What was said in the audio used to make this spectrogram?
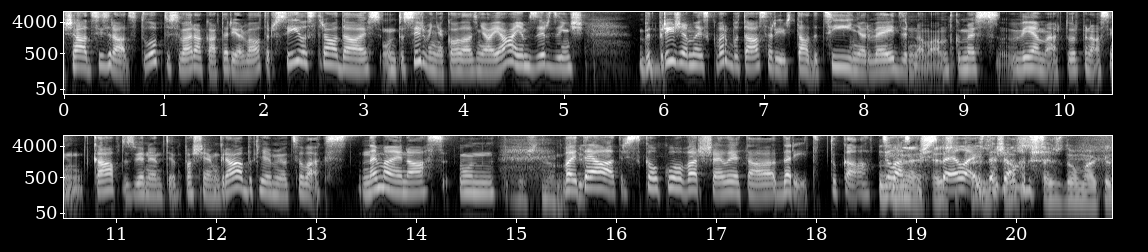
šādas izrādes top, tas vairāk kārt arī ar Valteru Sīlu strādājis, un tas ir viņa kaut kādā ziņā jājam zirdziņš Bet brīžiem liekas, ka varbūt tās arī ir tāda cīņa ar veidzinām, ka mēs vienmēr turpināsim kāpt uz vieniem tiem pašiem grābekļiem, jo cilvēks nemainās. Vai teātris kaut ko var šajā lietā darīt? Tu kā cilvēks, Nē, kurš spēlējas dažādas? Es, es domāju, ka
